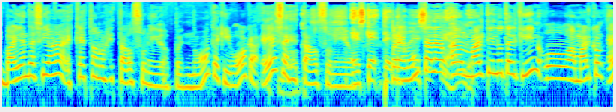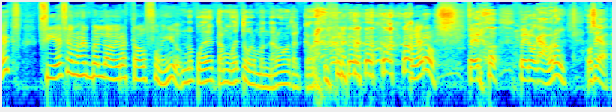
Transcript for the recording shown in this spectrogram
Biden decía, "Ah, es que esto no es Estados Unidos. Pues no, te equivocas. Ese es Estados Unidos. Es que te- Pregúntale a. Martin Luther King o a Malcolm X si ese no es el verdadero Estados Unidos. No puede estar muerto, pero lo mandaron a matar, cabrón. Pero pero, pero cabrón. O sea,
